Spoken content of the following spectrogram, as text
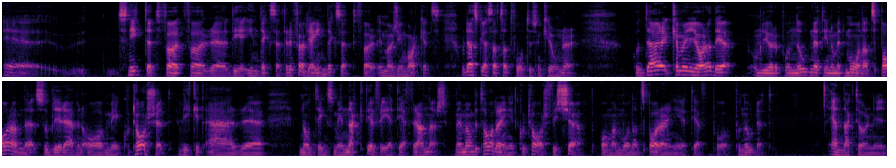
eh, snittet för, för det indexet, eller följa indexet för Emerging Markets. Och där ska jag satsa 2000 kronor. Och där kan man ju göra det om du gör det på Nordnet inom ett månadssparande så blir det även av med courtaget. Vilket är eh, någonting som är en nackdel för ETF annars. Men man betalar inget courtage vid köp om man månadssparar en ETF på, på Nordnet. Enda aktören i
